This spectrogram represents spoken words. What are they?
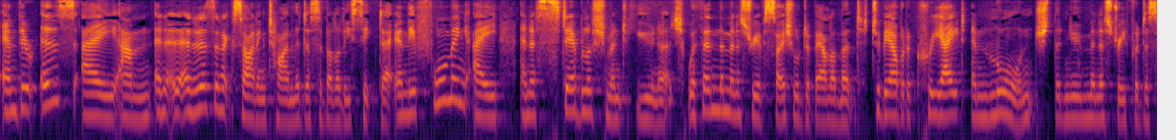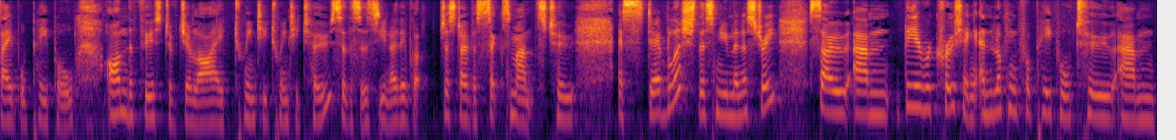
and there is a and, and it is an exciting time in the disability sector, and they're forming a an establishment unit within the Ministry of Social Development to be able to create and launch the new Ministry for Disabled People on the 1st of July 2022. So this is, you know, they've got just over six months to establish this new ministry. So um, they're recruiting and looking for people to um,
